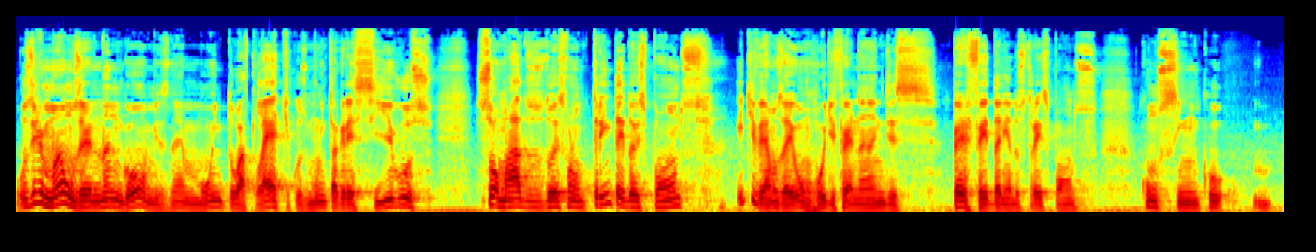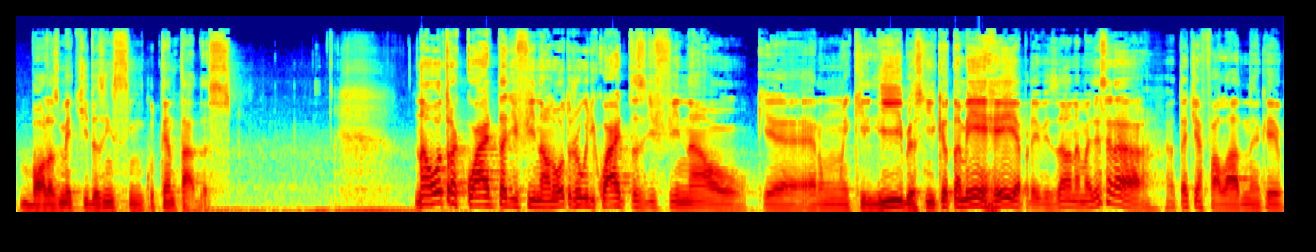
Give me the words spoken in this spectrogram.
Os irmãos Hernan Gomes, né? Muito atléticos, muito agressivos, somados os dois foram 32 pontos e tivemos aí um Rudy Fernandes perfeito da linha dos três pontos com cinco bolas metidas em cinco tentadas. Na outra quarta de final, no outro jogo de quartas de final, que é, era um equilíbrio, assim, que eu também errei a previsão, né? Mas esse era. Eu até tinha falado, né? Que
